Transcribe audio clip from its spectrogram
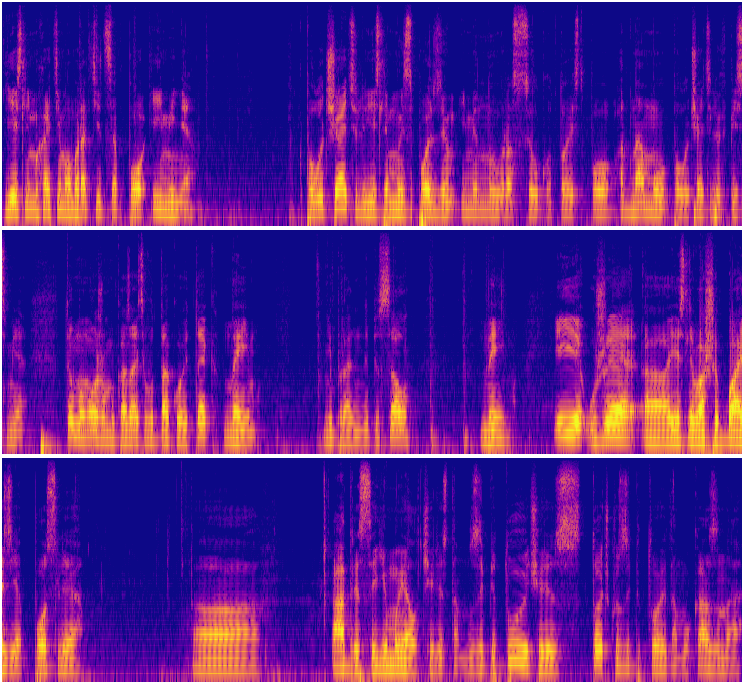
Если мы хотим обратиться по имени к получателю, если мы используем именную рассылку, то есть по одному получателю в письме, то мы можем указать вот такой тег name. Неправильно написал. Name. И уже, э, если в вашей базе после э, адреса e-mail через там запятую, через точку запятой там указано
